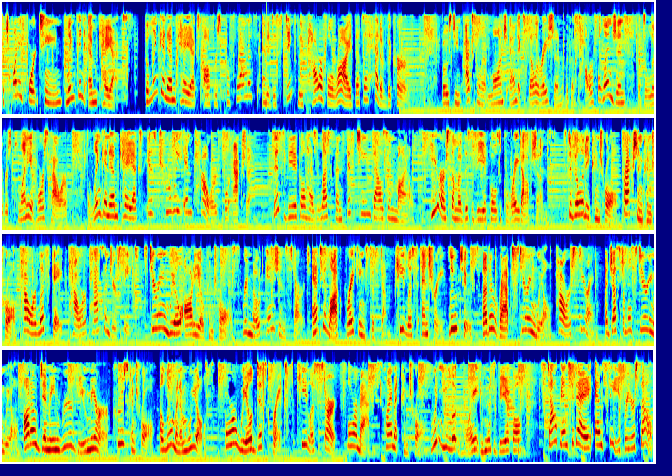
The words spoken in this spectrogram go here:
The 2014 Lincoln MKX. The Lincoln MKX offers performance and a distinctly powerful ride that's ahead of the curve. Boasting excellent launch and acceleration with a powerful engine that delivers plenty of horsepower, the Lincoln MKX is truly empowered for action. This vehicle has less than 15,000 miles. Here are some of this vehicle's great options stability control, traction control, power liftgate, power passenger seat, steering wheel audio controls, remote engine start, anti-lock braking system, keyless entry, Bluetooth, leather wrapped steering wheel, power steering, adjustable steering wheel, auto dimming rear view mirror, cruise control, aluminum wheels, four wheel disc brakes, keyless start, floor mats, climate control. Wouldn't you look great in this vehicle? Stop in today and see for yourself.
